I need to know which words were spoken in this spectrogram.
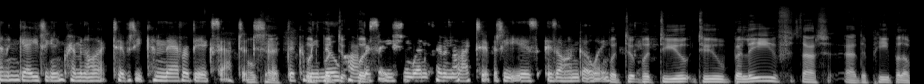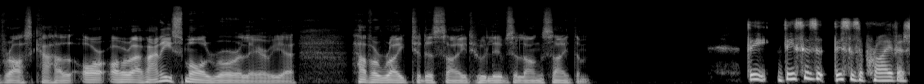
and engaging in criminal activity can never be accepted. Okay. There can but, be no conversation when criminal activity is, is ongoing. But do, but do you do you believe that uh, the people of Rosscahill or or of any small rural area have a right to decide who lives alongside them? The, this is a, this is a private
